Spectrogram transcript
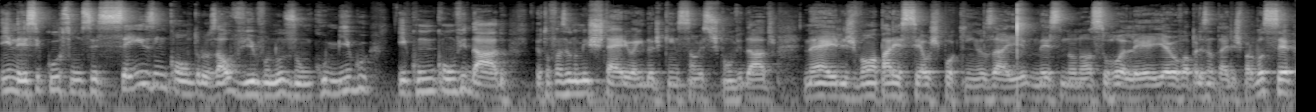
e nesse curso vão ser seis encontros ao vivo no Zoom comigo e com um convidado. Eu tô fazendo um mistério ainda de quem são esses convidados, né? Eles vão aparecer aos pouquinhos aí nesse no nosso rolê e eu vou apresentar eles para você,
